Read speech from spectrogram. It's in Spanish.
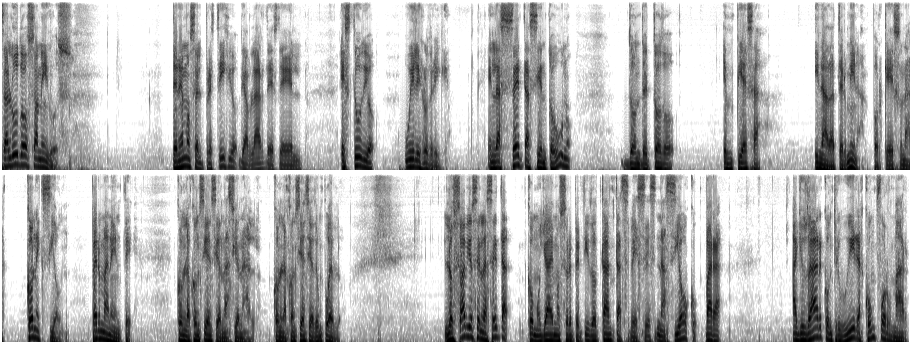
Saludos amigos. Tenemos el prestigio de hablar desde el estudio Willy Rodríguez, en la Z101, donde todo empieza y nada termina, porque es una conexión permanente con la conciencia nacional, con la conciencia de un pueblo. Los sabios en la Z como ya hemos repetido tantas veces, nació para ayudar, contribuir a conformar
